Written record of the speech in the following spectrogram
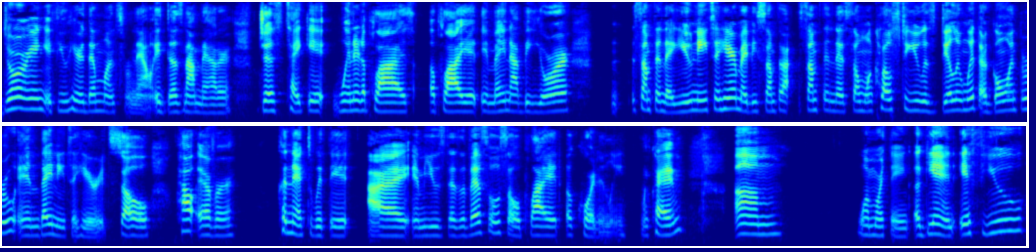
during, if you hear them months from now, it does not matter. Just take it when it applies, apply it. It may not be your something that you need to hear, maybe something something that someone close to you is dealing with or going through and they need to hear it. So, however, connect with it. I am used as a vessel, so apply it accordingly. Okay. Um, one more thing. Again, if you,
